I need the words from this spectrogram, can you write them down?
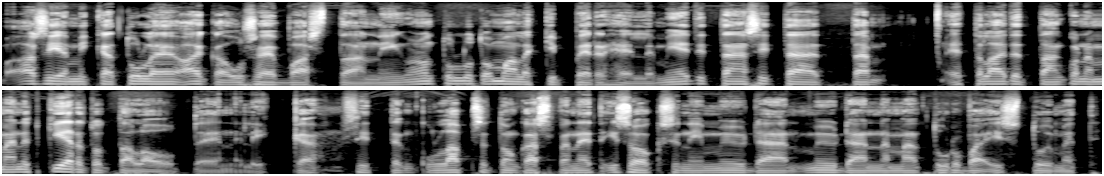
asia, mikä tulee aika usein vastaan, niin on tullut omallekin perheelle. Mietitään sitä, että että laitetaanko nämä nyt kiertotalouteen, eli sitten kun lapset on kasvaneet isoksi, niin myydään, myydään nämä turvaistuimet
